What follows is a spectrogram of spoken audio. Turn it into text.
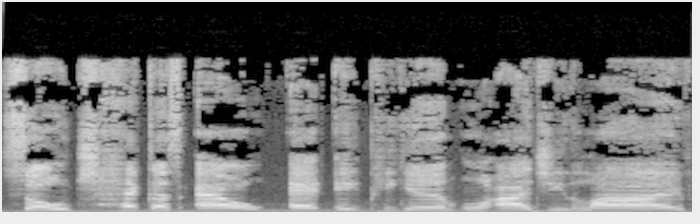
So check us out at 8 p.m. on IG Live.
